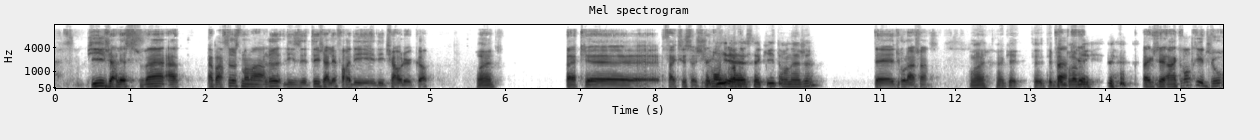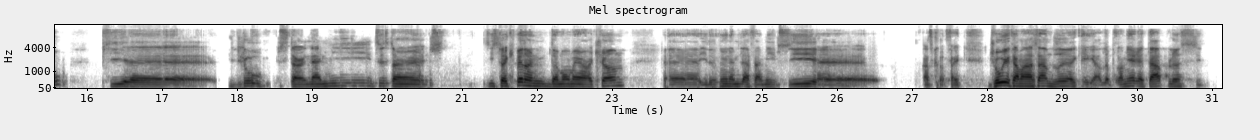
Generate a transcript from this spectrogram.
Puis j'allais souvent, à, partir de ce moment-là, les étés, j'allais faire des, des Chowder Cup. Ouais. Fait que, fait que c'est ça. Euh, c'était qui, ton agent? C'était Joe Lachance. Ouais, OK. T'es pas le premier. fait que j'ai rencontré Joe. Puis euh, Joe, c'était un ami, tu sais, c'est un. Il s'occupait de mon meilleur chum. Euh, il est devenu un ami de la famille aussi. Euh, en tout cas, fait, Joe il a commencé à me dire OK, regarde, la première étape, là,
